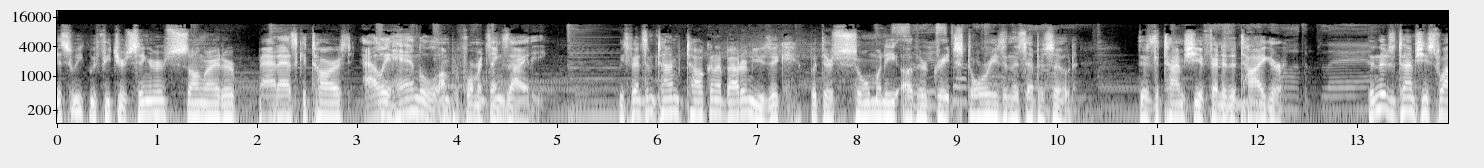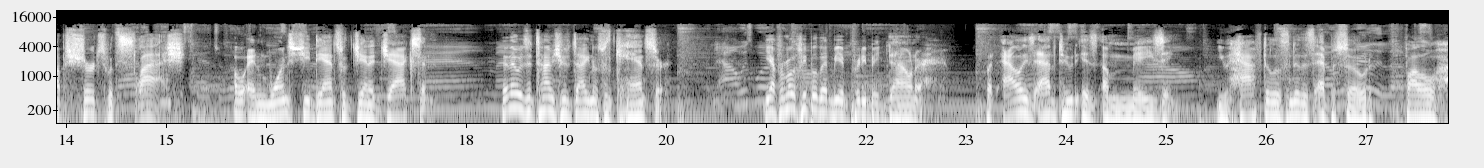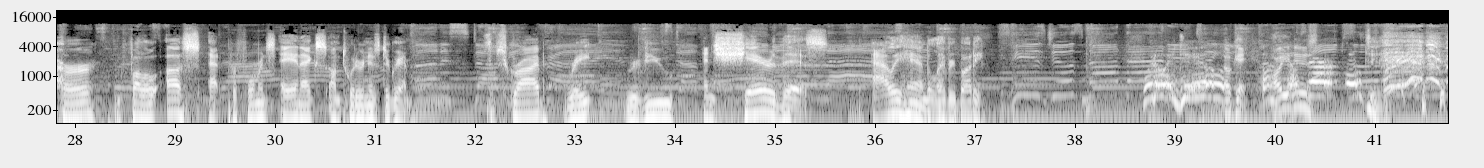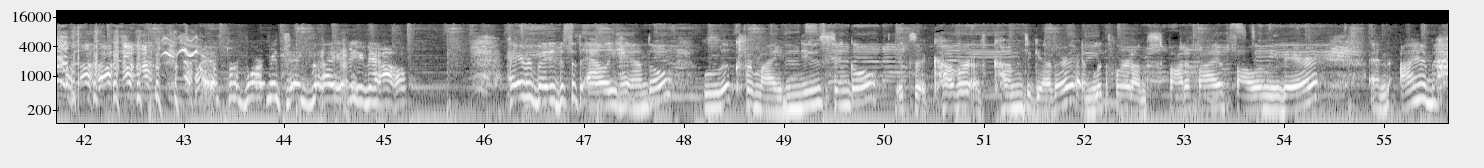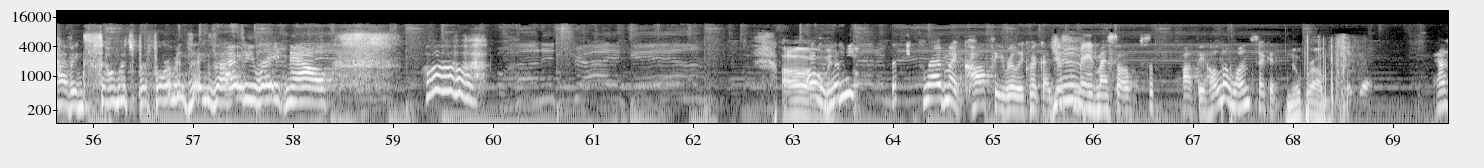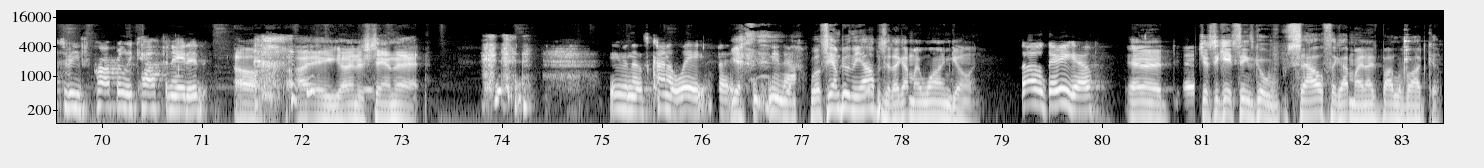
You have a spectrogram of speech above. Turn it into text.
This week we feature singer, songwriter, badass guitarist Ali Handal on performance anxiety. We spent some time talking about her music, but there's so many other great stories in this episode. There's the time she offended a tiger. Then there's the time she swapped shirts with Slash. Oh, and once she danced with Janet Jackson. Then there was a time she was diagnosed with cancer. Yeah, for most people, that'd be a pretty big downer. But Ali's attitude is amazing. You have to listen to this episode, follow her, and follow us at Performance ANX on Twitter and Instagram. Subscribe, rate, review, and share this. Ali Handal, everybody. What do I do? Okay, all you do is. I have performance anxiety now. Hey everybody, this is Ali Handal. Look for my new single. It's a cover of Come Together and look for it on Spotify. Follow me there. And I am having so much performance anxiety right now. Oh, oh, let me, let me grab my coffee really quick. I just Yeah. made myself some coffee. Hold on one second. no problem. It has to be properly caffeinated, Oh, I, I understand that. even though it's kind of late, but Yeah. you know. Well, see, I'm doing the opposite. I got my wine going. Oh, there you go. And uh, just in case things go south, I got my nice bottle of vodka.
